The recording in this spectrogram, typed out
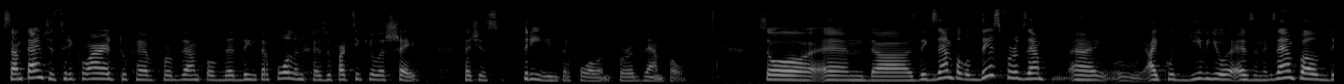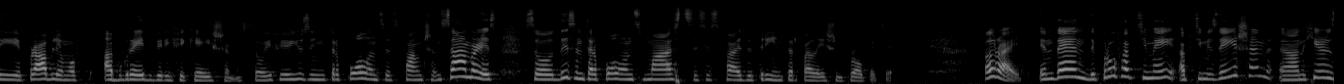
sometimes it's required to have, for example, that the interpolant has a particular shape, such as tree interpolant, for example. So, and uh, the example of this, for example, uh, I could give you as an example the problem of upgrade verification. So if you're using interpolants as function summaries, so these interpolants must satisfy the tree interpolation property. All right, and then the proof optimi optimization, and here's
